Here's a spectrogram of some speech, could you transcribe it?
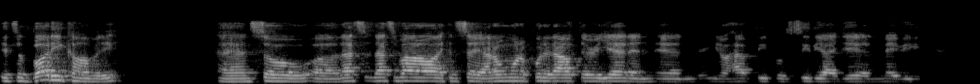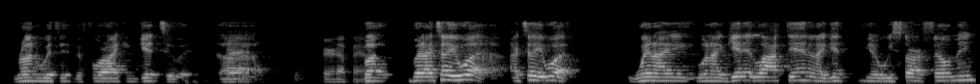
it's a buddy comedy, and so uh, that's that's about all I can say. I don't want to put it out there yet, and and you know have people see the idea and maybe run with it before I can get to it. Fair Uh, enough. Fair enough, man. but but I tell you what, I tell you what, when I when I get it locked in and I get you know we start filming,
